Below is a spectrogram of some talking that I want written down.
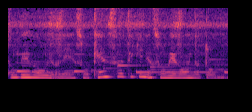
送迎が多いよねそう件数的には送迎が多いんだと思う。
